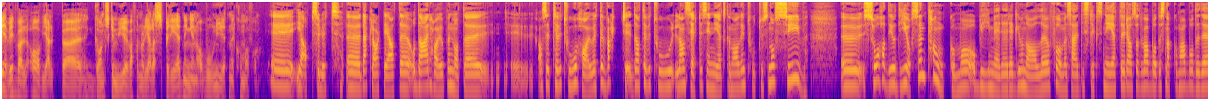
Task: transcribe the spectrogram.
det vil vel avhjelpe ganske mye, i hvert fall når det gjelder spredningen av hvor nyhetene kommer fra? Eh, ja, absolutt. Eh, det er klart det at Og der har jo på en måte Altså TV 2 har jo etter hvert, da TV 2 lanserte sin nyhetskanal i 2007 Eh, så hadde jo de også en tanke om å, å, bli mer regionale og få med seg distriktsnyheter. Altså det var både snakk om å ha både det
